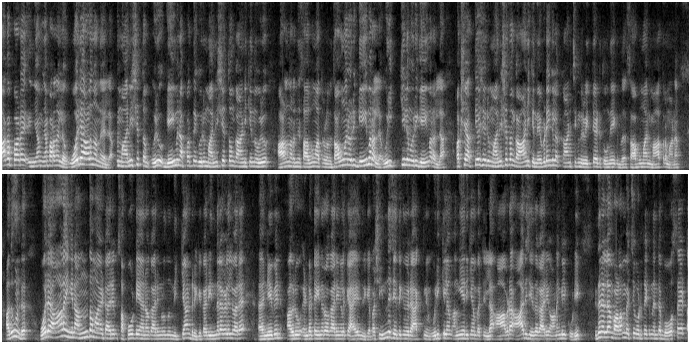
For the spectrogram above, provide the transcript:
ആകെപ്പാടെ ഞാൻ ഞാൻ പറഞ്ഞല്ലോ ഒരാൾ നന്നല്ല മനുഷ്യത്വം ഒരു ഗെയിമിനപ്പുറത്തേക്ക് ഒരു മനുഷ്യത്വം കാണിക്കുന്ന ഒരു ആളെന്ന് പറഞ്ഞ സബു മാത്രമേ ഉള്ളൂ സബുമാൻ ഒരു ഗെയിമർ അല്ല ഒരിക്കലും ഒരു ഗെയിമർ അല്ല പക്ഷേ അത്യാവശ്യം ഒരു മനുഷ്യത്വം കാണിക്കുന്ന എവിടെയെങ്കിലും കാണിച്ചിരിക്കുന്ന ഒരു വ്യക്തിയായിട്ട് തോന്നിയിരിക്കുന്നത് സാബുമാൻ മാത്രമാണ്. അതുകൊണ്ട് ഒരാളെ ഇങ്ങനെ അന്ധമായിട്ട് ആരും സപ്പോർട്ട് ചെയ്യാനോ കാര്യങ്ങളൊന്നും നിൽക്കാണ്ടിരിക്കുക. കാര്യം ഇന്നലകളിൽ വരെ നിവിൻ ഒരു എന്റർടൈനറോ കാര്യങ്ങളൊക്കെ ആയിരുന്നിരിക്കുക. പക്ഷേ ഇന്ന് ചെയ്തിരിക്കുന്ന ഒരു ആക്ടിന് ഒരിക്കലും അംഗീകരിക്കാൻ പറ്റില്ല. അവിടെ ആര് ചെയ്ത കാര്യമാണെങ്കിൽ കൂടി ഇതിനെല്ലാം വളം വെച്ച് കൊടുത്തേക്കുന്ന എന്റെ ബോസേട്ട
